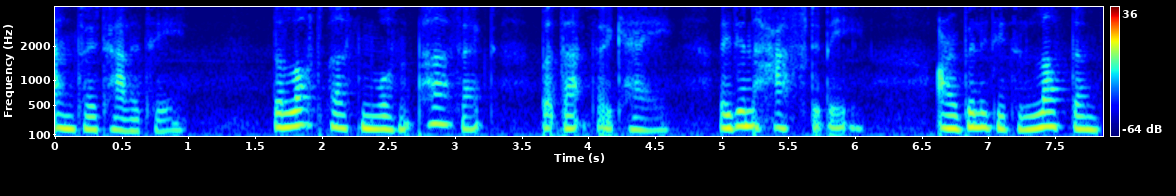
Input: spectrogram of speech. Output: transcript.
and totality. The lost person wasn't perfect, but that's okay. They didn't have to be. Our ability to love them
